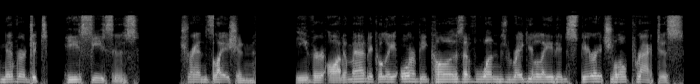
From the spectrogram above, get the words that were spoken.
niverdit, he ceases. Translation Either automatically or because of one's regulated spiritual practice,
